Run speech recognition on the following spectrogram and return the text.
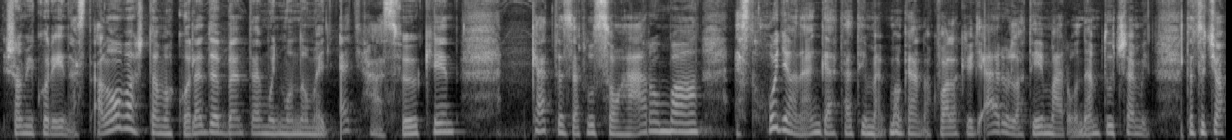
És amikor én ezt elolvastam, akkor ledöbbentem, hogy mondom, egy egyház főként 2023-ban ezt hogyan engedheti meg magának valaki, hogy erről a témáról nem tud semmit. Tehát, hogyha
